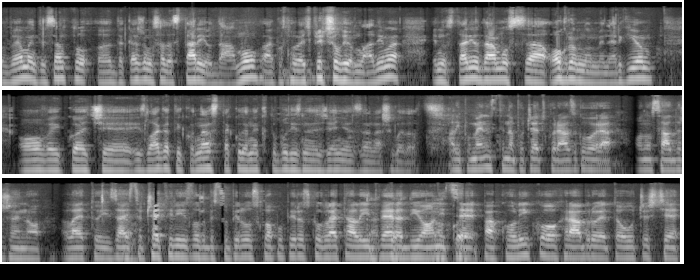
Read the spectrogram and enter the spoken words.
veoma interesantnu, da kažemo sada stariju damu, ako smo već pričali o mladima, jednu stariju damu sa ogromnom energijom, ovaj, koja će izlagati kod nas, tako da neka to bude iznenađenje za naše gledalce. Ali pomenuli ste na početku razgovora ono sadržajno leto i zaista četiri izložbe su bile u sklopu Pirotskog leta, ali i dve radionice, pa koliko ohrabruje to učešće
